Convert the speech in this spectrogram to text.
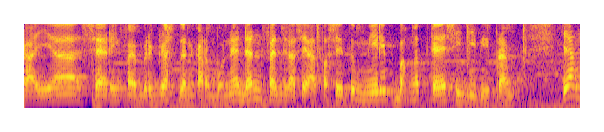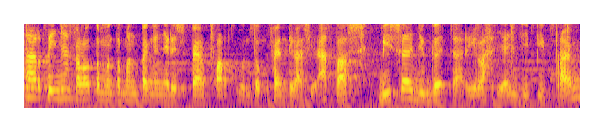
kayak seri fiberglass dan karbonnya dan ventilasi atasnya itu mirip banget kayak GP Prime. Yang artinya kalau teman-teman pengen nyari spare part untuk ventilasi atas, bisa juga carilah yang GP Prime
